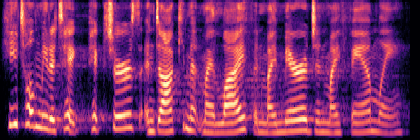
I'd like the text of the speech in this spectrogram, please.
He told me to take pictures and document my life and my marriage and my family.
